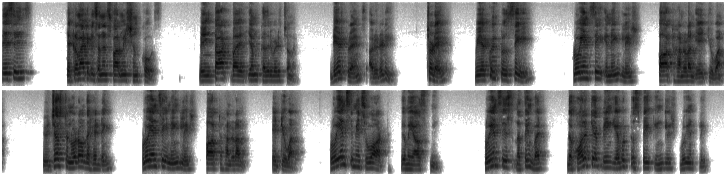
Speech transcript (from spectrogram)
This is a grammatical sentence formation course being taught by M. Kadirvedi Chonnai. Dear friends, are you ready? Today, we are going to see Fluency in English, part 181. You just note down the heading Fluency in English, part 181. Fluency means what? You may ask me. Fluency is nothing but the quality of being able to speak English fluently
